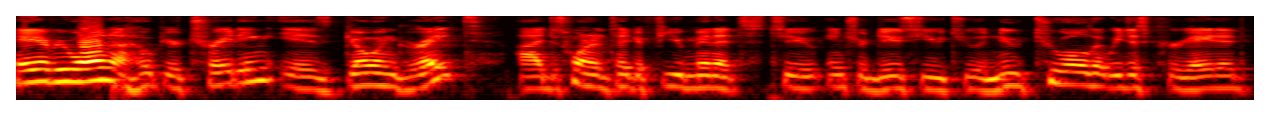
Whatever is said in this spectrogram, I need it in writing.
Hey everyone, I hope your trading is going great. I just wanted to take a few minutes to introduce you to a new tool that we just created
